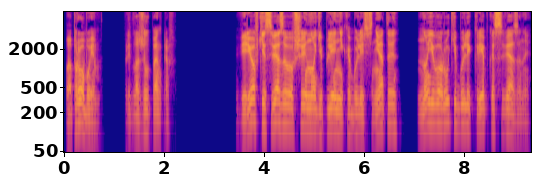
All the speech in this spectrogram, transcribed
«Попробуем», — предложил Пенкроф. Веревки, связывавшие ноги пленника, были сняты, но его руки были крепко связаны.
